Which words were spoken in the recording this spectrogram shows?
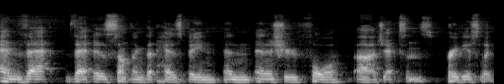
and that that is something that has been an, an issue for uh, Jackson's previously.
